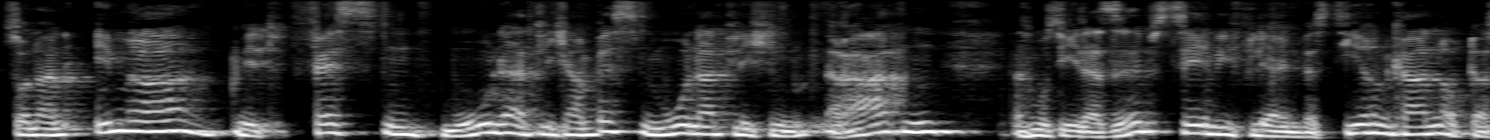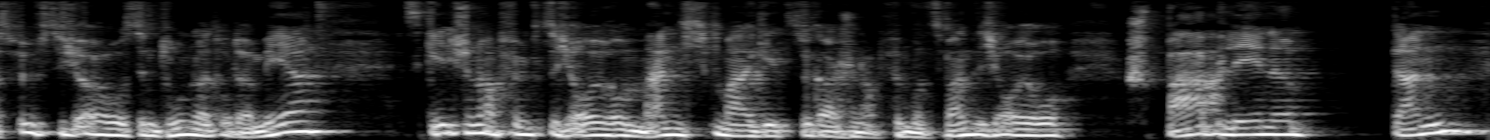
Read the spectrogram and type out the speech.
sondern immer mit festen monatlichen, am besten monatlichen Raten. Das muss jeder selbst sehen, wie viel er investieren kann, ob das 50 Euro sind, 100 oder mehr. Es geht schon ab 50 Euro, manchmal geht es sogar schon ab 25 Euro. Sparpläne dann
